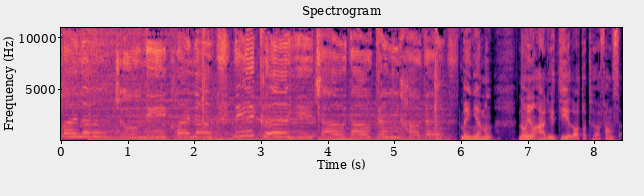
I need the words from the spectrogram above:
快乐，祝你快乐，你可以找到更好的。每年问侬用何里点老独特的方式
